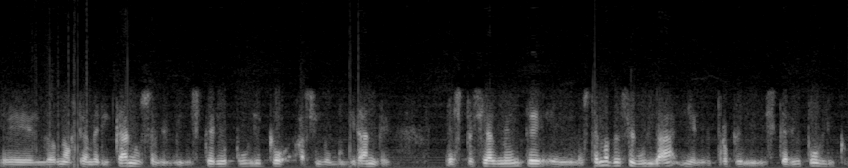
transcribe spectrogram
eh, los norteamericanos en el Ministerio Público ha sido muy grande, especialmente en los temas de seguridad y en el propio Ministerio Público.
